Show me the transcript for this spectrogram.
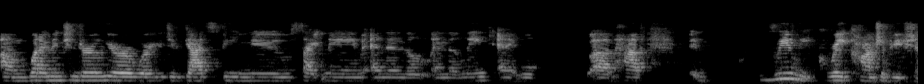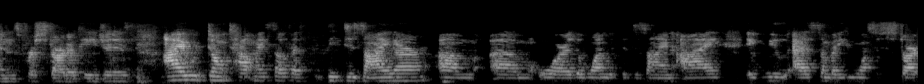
um, what I mentioned earlier, where you do Gatsby new site name and then the and the link, and it will uh, have really great contributions for starter pages. I would don't tout myself as the designer um, um, or the one with the design eye. It really, as somebody who wants to start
